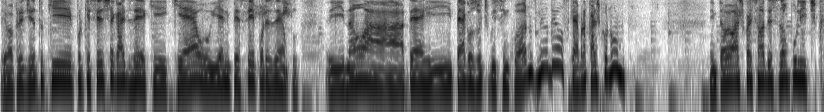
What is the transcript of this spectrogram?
Eu acredito que, porque se eles chegar e dizer que, que é o INPC, por exemplo, e não a, a TR, e pega os últimos cinco anos, meu Deus, quebra a caixa econômica. Então eu acho que vai ser uma decisão política.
